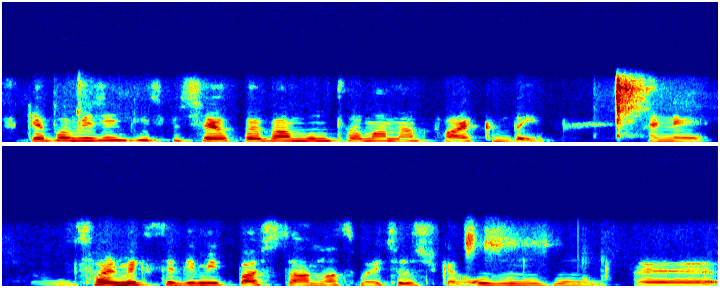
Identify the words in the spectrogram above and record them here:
Çünkü yapabileceğim hiçbir şey yok ve ben bunun tamamen farkındayım. Hani söylemek istediğim ilk başta anlatmaya çalışırken uzun uzun e,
